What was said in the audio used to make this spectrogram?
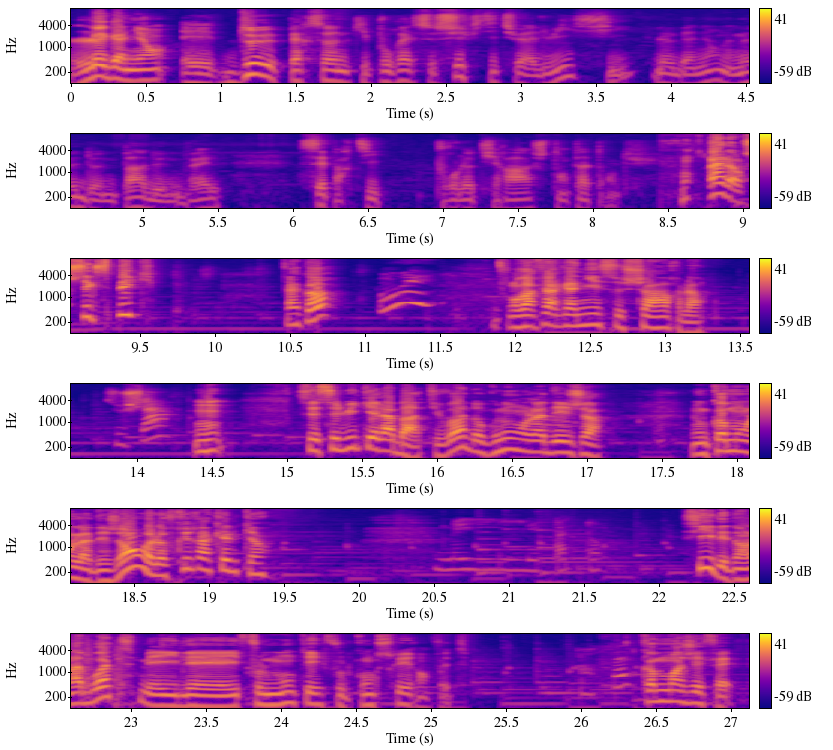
le gagnant et deux personnes qui pourraient se substituer à lui si le gagnant ne me donne pas de nouvelles. C'est parti pour le tirage tant attendu. Alors, je t'explique. D'accord? Oui. On va faire gagner ce char là. Ce char? Hum. C'est celui qui est là-bas, tu vois? Donc nous, on l'a déjà. Donc comme on l'a déjà, on va l'offrir à quelqu'un. Mais Si, il est dans la boîte, mais il est, il faut le monter, il faut le construire en fait. En fait, Comme moi j'ai fait.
